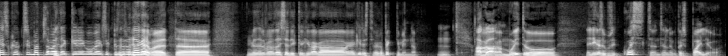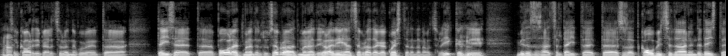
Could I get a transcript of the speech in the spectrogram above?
järsku hakkasin mõtlema, et äkki nagu peaks ikka seda tegema, et äh, seal võivad asjad ikkagi väga, väga kiiresti väga pekki minna. Mm. aga, aga muidu neid igasuguseid quest'e on seal nagu päris palju Ahah. seal kaardi peal, et sul on nagu need äh, teised äh, pooled, mõned on sul sõbrad, mõned ei ole nii head sõbrad, aga quest'e nad annavad sulle ikkagi mm, -hmm. Mida sa saad seal täita, et äh, sa saad kaubitseda nende teiste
